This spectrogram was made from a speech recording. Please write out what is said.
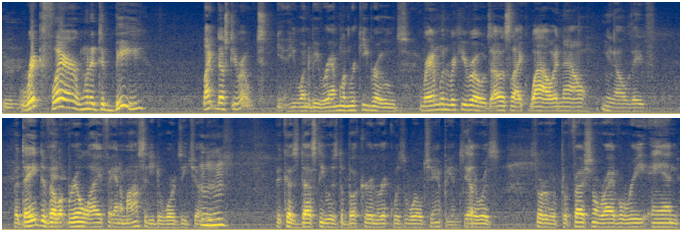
Ric Flair wanted to be like Dusty Rhodes, Yeah, he wanted to be Ramblin' Ricky Rhodes. Ramblin' Ricky Rhodes. I was like, wow, and now you know they've. But they developed real life animosity towards each other Mhm. because Dusty was the booker and Ric was the world champion. So Yep. there was sort of a professional rivalry, and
